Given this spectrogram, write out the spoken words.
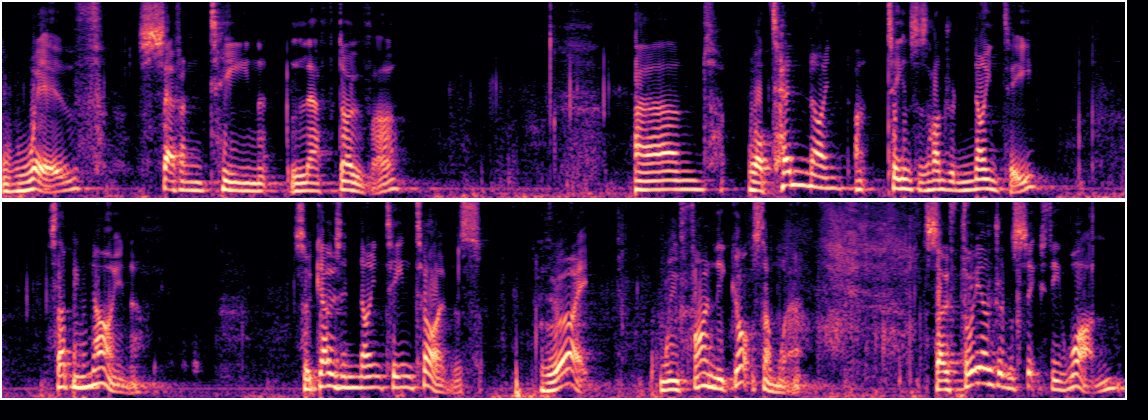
with 17 left over. And, well, 10 19's is 190. So that'd be 9. So it goes in 19 times. Right. We've finally got somewhere. So 361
